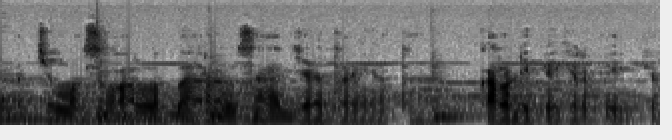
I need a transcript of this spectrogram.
nggak cuma soal lebaran saja ternyata kalau dipikir-pikir.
